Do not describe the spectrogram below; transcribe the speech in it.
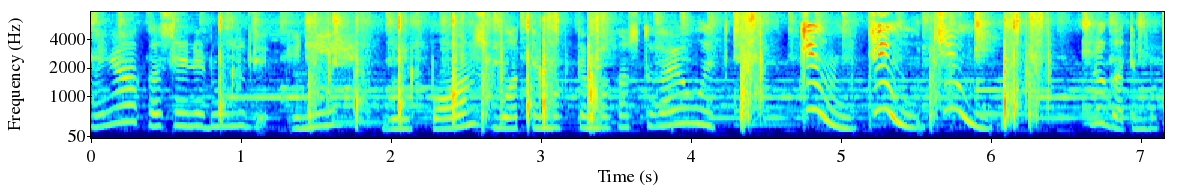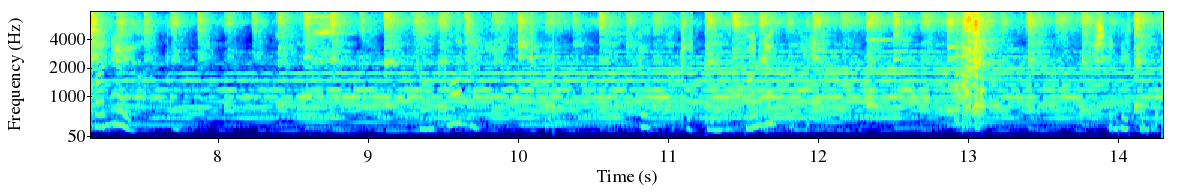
Kayaknya ke sini dulu deh. Ini weapons buat tembak-tembak asteroid. Ciu, ciu, ciu. Udah gak tembakannya ya? Tembak mana? Eh, ada tembakannya gak ya? Sini coba.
